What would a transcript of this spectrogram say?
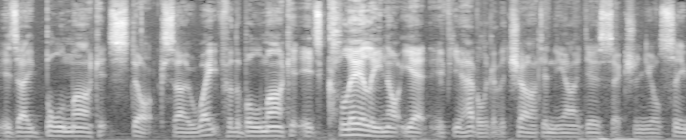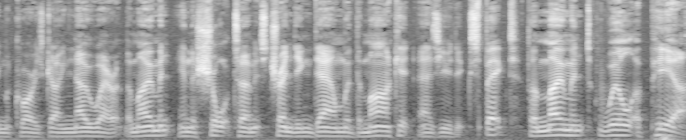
is a bull market stock. So wait for the bull market. It's clearly not yet. If you have a look at the chart in the ideas section, you'll see Macquarie's going nowhere at the moment. In the short term, it's trending trending down with the market as you'd expect. The moment will appear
